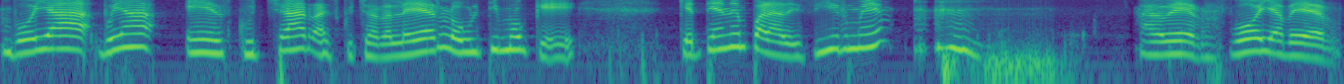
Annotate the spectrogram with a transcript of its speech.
Voy a, voy a escuchar, a escuchar, a leer lo último que, que tienen para decirme. a ver, voy a ver.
